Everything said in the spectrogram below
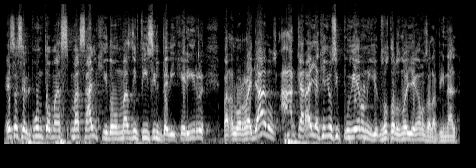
Ese es el punto más, más álgido, más difícil de digerir para los rayados. Ah, caray, aquellos sí pudieron y nosotros no llegamos a la final.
